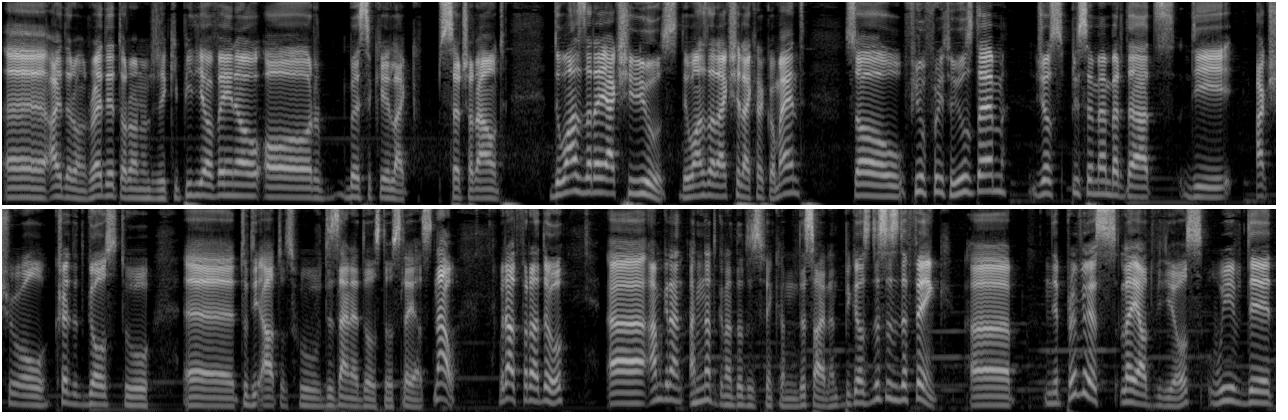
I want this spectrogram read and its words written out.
uh, either on Reddit or on Wikipedia of Anno or basically like search around. The ones that I actually use, the ones that I actually like recommend. So feel free to use them. Just please remember that the actual credit goes to uh, to the authors who designed those those layouts. Now, without further ado, uh, I'm gonna I'm not gonna do this thing on this island because this is the thing. Uh, in the previous layout videos, we did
